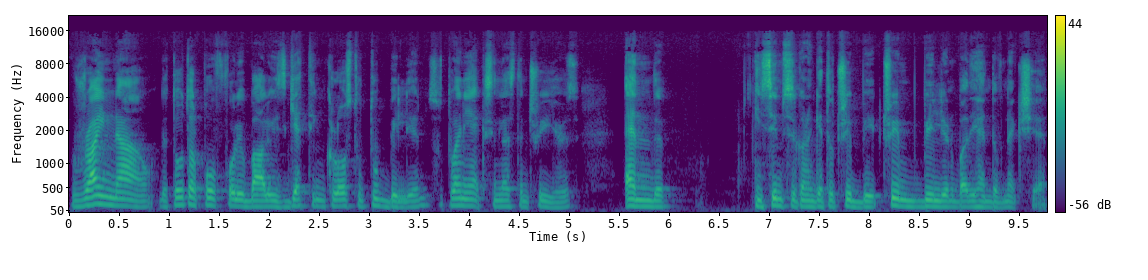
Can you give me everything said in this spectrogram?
Right now, the total portfolio value is getting close to 2 billion, so 20x in less than three years. And it seems it's going to get to 3, 3 billion by the end of next year.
